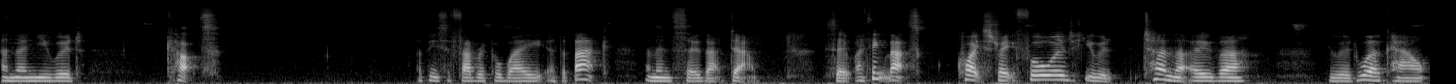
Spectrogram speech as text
and then you would cut a piece of fabric away at the back and then sew that down. So I think that's quite straightforward. You would turn that over, you would work out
